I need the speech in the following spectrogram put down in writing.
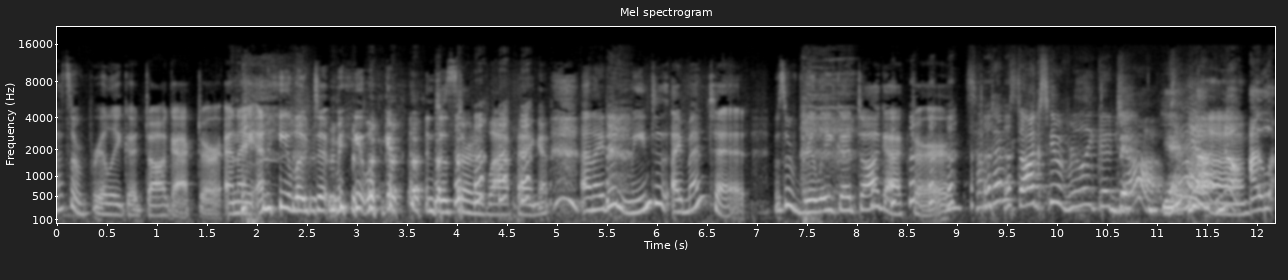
"That's a really good dog actor," and I and he looked at me like and just started laughing, and I didn't mean to. I meant it. It was a really good dog actor. Sometimes dogs do a really good job. Yeah. Yeah, no, I,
